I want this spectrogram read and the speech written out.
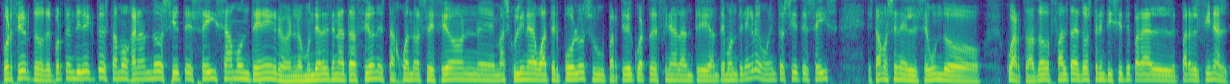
Por cierto, deporte en directo, estamos ganando 7-6 a Montenegro en los mundiales de natación. Está jugando la selección eh, masculina de waterpolo su partido de cuarto de final ante, ante Montenegro. De momento 7-6, estamos en el segundo cuarto, a do, falta de 2.37 para el, para el final.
